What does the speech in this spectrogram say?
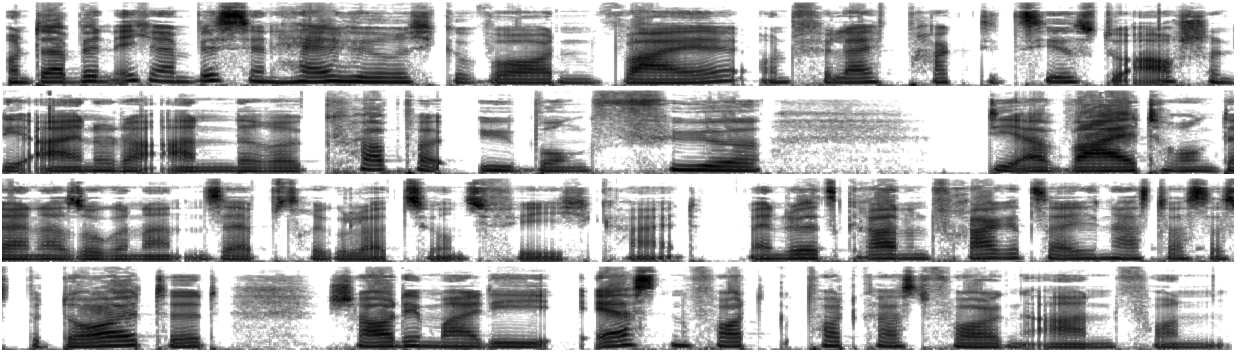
Und da bin ich ein bisschen hellhörig geworden, weil, und vielleicht praktizierst du auch schon die ein oder andere Körperübung für die Erweiterung deiner sogenannten Selbstregulationsfähigkeit. Wenn du jetzt gerade ein Fragezeichen hast, was das bedeutet, schau dir mal die ersten Podcast-Folgen an von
